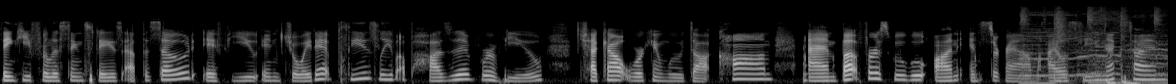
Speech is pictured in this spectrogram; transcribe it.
Thank you for listening to today's episode. If you enjoyed it, please leave a positive review. Check out workandwoo.com and But First Woo Woo on Instagram. I will see you next time.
